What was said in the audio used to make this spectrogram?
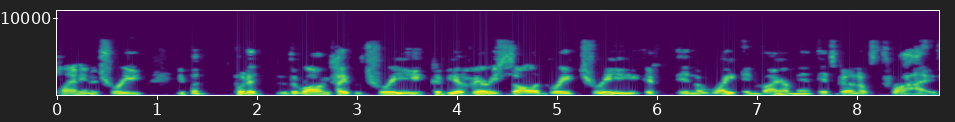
planting a tree. You put put a, the wrong type of tree could be a very solid, great tree. If in the right environment, it's going to thrive.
